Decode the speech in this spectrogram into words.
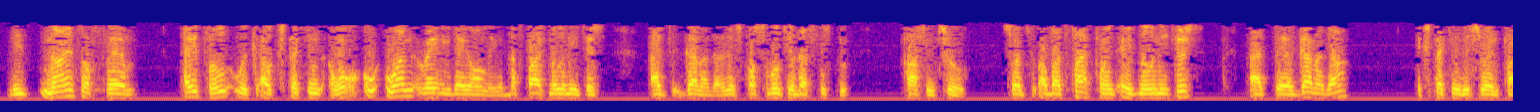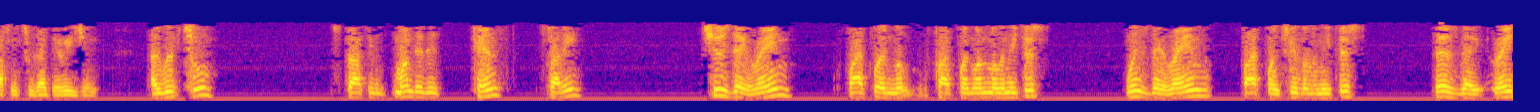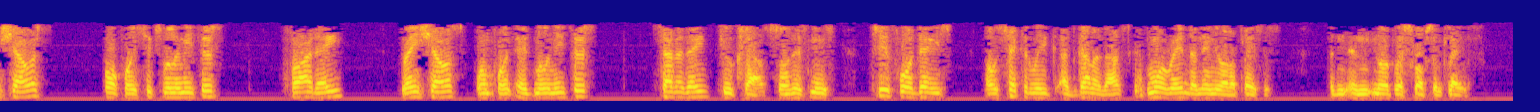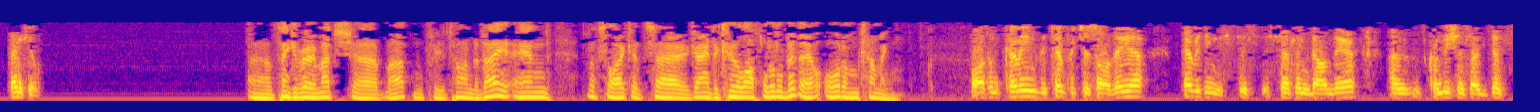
the 9th of um, April, we are expecting one rainy day only, about 5 millimeters at Gunnedah. There's possibility of that system passing through. So it's about 5.8 millimeters at uh, Gunnedah, expecting this rain passing through that region. At week two, starting Monday the 10th, sunny. Tuesday, rain, 5.1 millimeters. Wednesday, rain, 5.3 millimeters. Thursday, rain showers, 4.6 millimeters. Friday, rain showers, 1.8 millimeters. Saturday, few clouds. So this means three, four days of second week at it's got more rain than any other places in North-West Slopes and Plains. Thank you. Uh, thank you very much, uh, Martin, for your time today. And looks like it's uh, going to cool off a little bit. Autumn coming. Autumn coming. The temperatures are there. Everything is settling down there, and conditions are just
